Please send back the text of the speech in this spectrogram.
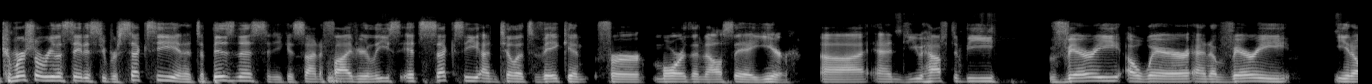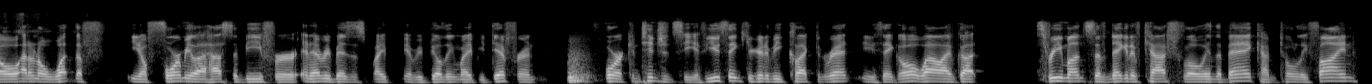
commercial real estate is super sexy and it's a business and you can sign a five year lease. It's sexy until it's vacant for more than i'll say a year. Uh, and you have to be very aware and a very you know i don't know what the you know formula has to be for and every business might every building might be different for a contingency. If you think you're going to be collecting rent you think oh wow i've got three months of negative cash flow in the bank i'm totally fine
